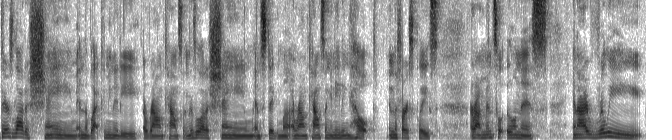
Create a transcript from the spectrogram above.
there's a lot of shame in the black community around counseling. There's a lot of shame and stigma around counseling and needing help in the first place, around mental illness. And I really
